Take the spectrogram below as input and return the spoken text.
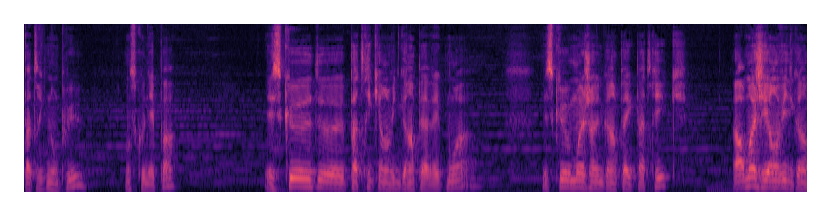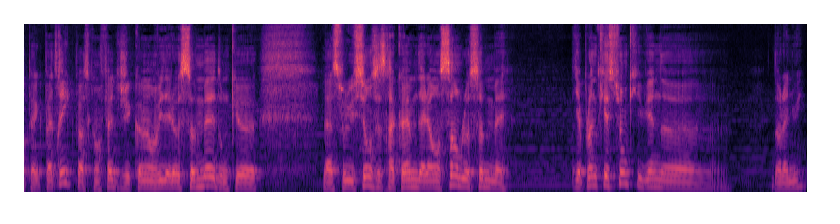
Patrick non plus. On se connaît pas. Est-ce que euh, Patrick a envie de grimper avec moi? Est-ce que moi j'ai envie de grimper avec Patrick? Alors moi j'ai envie de grimper avec Patrick parce qu'en fait j'ai quand même envie d'aller au sommet donc euh, la solution ce sera quand même d'aller ensemble au sommet. Il y a plein de questions qui viennent dans la nuit.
